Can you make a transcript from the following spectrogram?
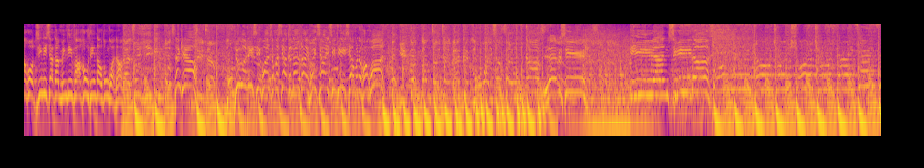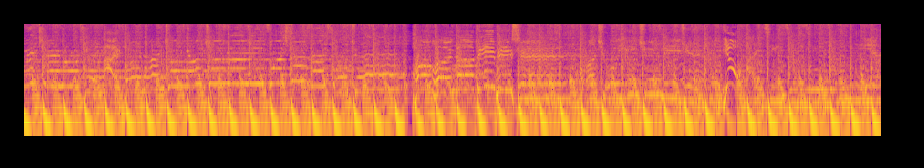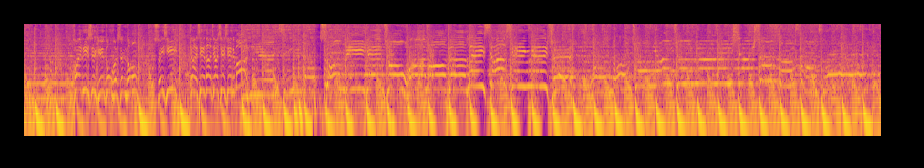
从深圳發貨，今天下单，明天发，后天到东莞啊。Thank you 如果你喜欢，咱们下个单带回家，一起听一下我们的黄昏。Let me see，依然记得。从你口中说出再见，坚决如铁。随机，感谢大家，谢谢你们。依然记得從你眼中滑落的泪，伤心欲绝。温暖中要中热泪相守的错觉，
